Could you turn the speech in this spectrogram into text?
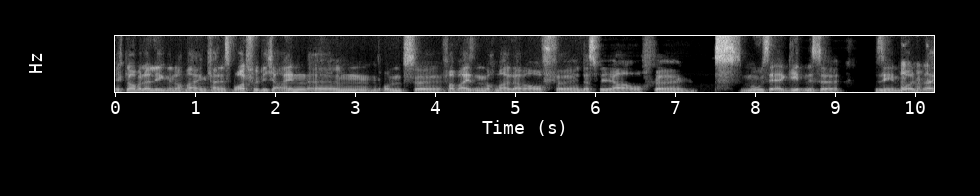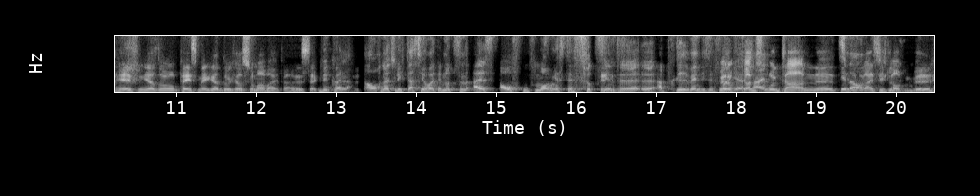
Ich glaube, da legen wir nochmal ein kleines Wort für dich ein ähm, und äh, verweisen nochmal darauf, äh, dass wir ja auch äh, smooth Ergebnisse sehen wollen. Da helfen ja so Pacemaker durchaus schon mal weiter. Ja wir können auch natürlich das hier heute nutzen als Aufruf. Morgen ist der 14. Äh, April, wenn diese Folge Wer ganz spontan äh, genau. 2.30 laufen will.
